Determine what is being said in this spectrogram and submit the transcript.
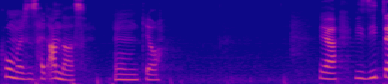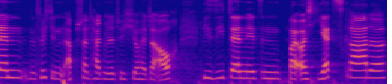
komisch, es ist halt anders. Und ja. Ja, wie sieht denn, natürlich den Abstand halten wir natürlich hier heute auch, wie sieht denn jetzt in, bei euch jetzt gerade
